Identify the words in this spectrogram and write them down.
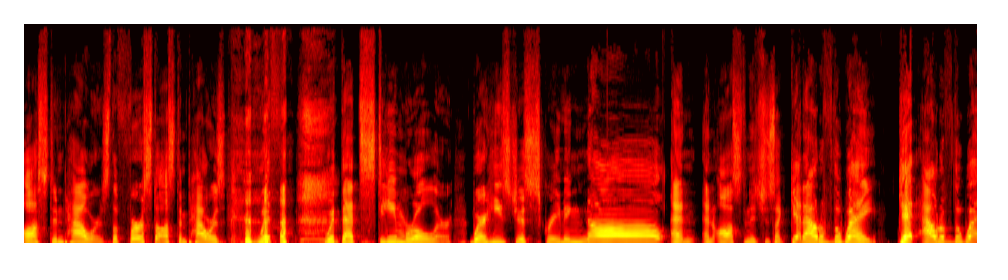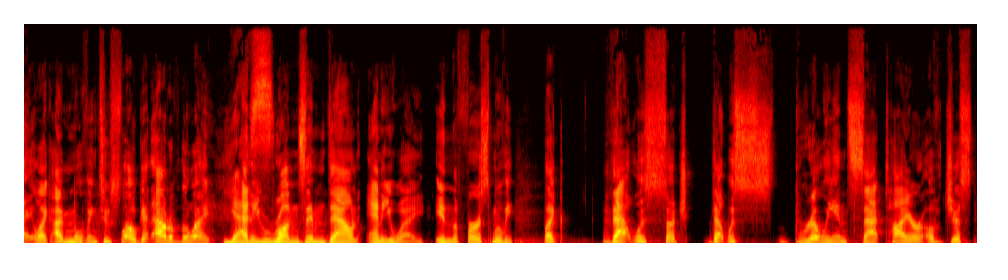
Austin Powers, the first Austin Powers with with that steamroller where he's just screaming no and and Austin is just like get out of the way. Get out of the way. Like I'm moving too slow. Get out of the way. Yes. And he runs him down anyway in the first movie. Like that was such that was brilliant satire of just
